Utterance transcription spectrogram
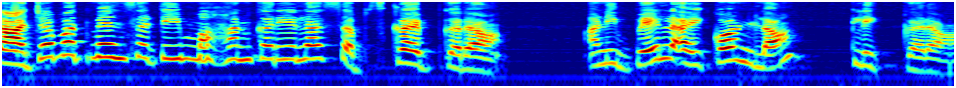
ताज्या बातम्यांसाठी महान करेला सबस्क्राईब करा आणि बेल आयकॉनला क्लिक करा.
